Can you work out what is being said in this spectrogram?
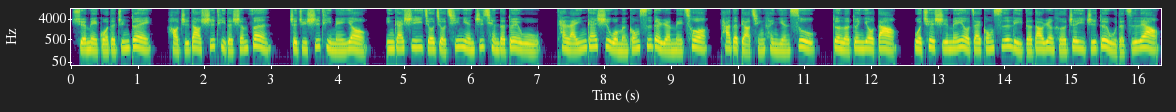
学美国的军队，好知道尸体的身份。这具尸体没有，应该是一九九七年之前的队伍，看来应该是我们公司的人没错。他的表情很严肃，顿了顿，又道：“我确实没有在公司里得到任何这一支队伍的资料。”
